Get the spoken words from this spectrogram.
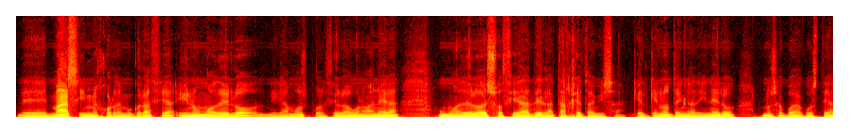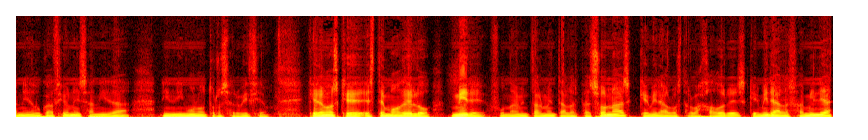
de más y mejor democracia y en un modelo, digamos, por decirlo de alguna manera, un modelo de sociedad de la tarjeta Visa, que el que no tenga dinero no se pueda costear ni educación, ni sanidad, ni ningún otro servicio. Queremos que este modelo mire fundamentalmente a las personas, que mire a los trabajadores, que mire a las familias,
